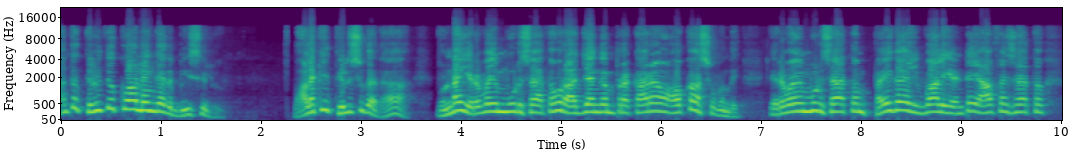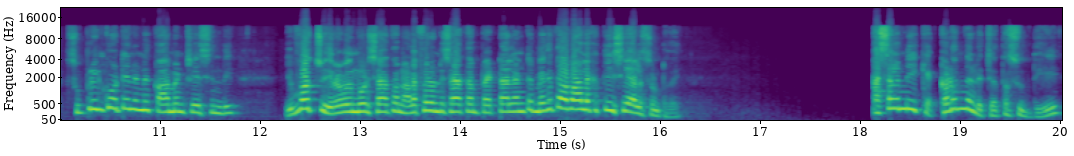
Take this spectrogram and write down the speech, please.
అంత తెలివితక్కువాలేం కదా బీసీలు? వాళ్ళకి తెలుసు కదా. ఉన్న ఇరవై మూడు శాతం రాజ్యాంగం ప్రకారం అవకాశం ఉంది. ఇరవై మూడు శాతం పైగా ఇవ్వాలి అంటే యాభై శాతం సుప్రీంకోర్టే నేను కామెంట్ చేసింది. ఇవ్వచ్చు. ఇరవై మూడు శాతం నలభై రెండు శాతం పెట్టాలంటే మిగతా వాళ్ళకి తీసేయాల్సి ఉంటుంది. అసలు మీకు ఎక్కడుందండి చిత్తశుద్ధి?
